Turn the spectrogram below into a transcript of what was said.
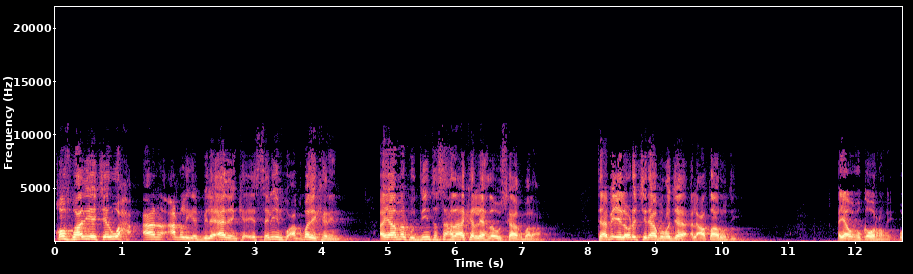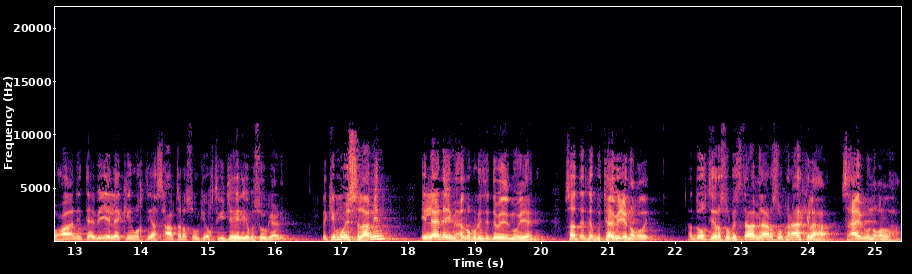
qofku had jeer wax aan caqliga bini-aadanka ee saliimku aqbali karin ayaa markuu diinta saxdaa ka leexda uu iska aqbalaa taabicii la odhan jiray aburaja alcatarudi ayaa wuxuu ka warramay. Wuxuu ahaa nin taabiciya laakiin waktigii asxaabta rasuulka iyo waktigii soo gaadhay. Laakiin muu islaamin? Ilaa nebi maxamed markuu dhintay dabadeed mooyaane. Saas darteed buu noqday. Hadduu waktigii rasuulka islaami lahaa rasuulkana arki lahaa saxaabi buu noqon lahaa.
